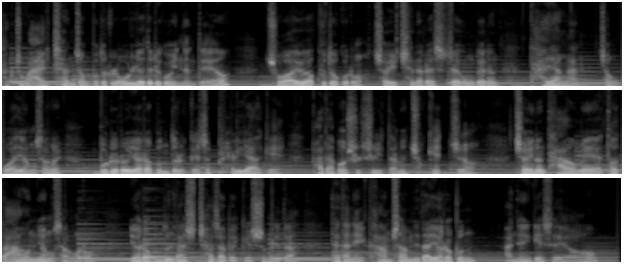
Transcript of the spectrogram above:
각종 알찬 정보들을 올려드리고 있는데요. 좋아요와 구독으로 저희 채널에서 제공되는 다양한 정보와 영상을 무료로 여러분들께서 편리하게 받아보실 수 있다면 좋겠죠. 저희는 다음에 더 나은 영상으로 여러분들 다시 찾아뵙겠습니다. 대단히 감사합니다. 여러분 안녕히 계세요.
